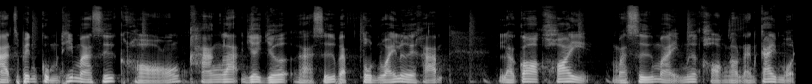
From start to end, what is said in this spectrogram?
อาจจะเป็นกลุ่มที่มาซื้อของครั้งละเยอะๆซื้อแบบตุนไว้เลยครับ แล้วก็ค่อยมาซื้อใหม่เมื่อของเหล่านั้นใกล้หมด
